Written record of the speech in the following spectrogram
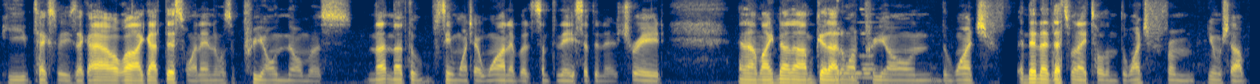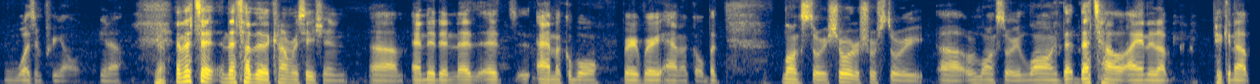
he texted me he's like oh well i got this one and it was a pre-owned nomos not not the same watch i wanted but something they accepted in a trade. And i'm like no no i'm good. I don't want pre-owned the watch. And then that's when i told them the watch from Jomashop wasn't pre-owned you know? Yeah. and that's it. And that's how the conversation um ended. And it, it's amicable very very amicable. But long story short or short story uh, or long story long that that's how i ended up picking up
